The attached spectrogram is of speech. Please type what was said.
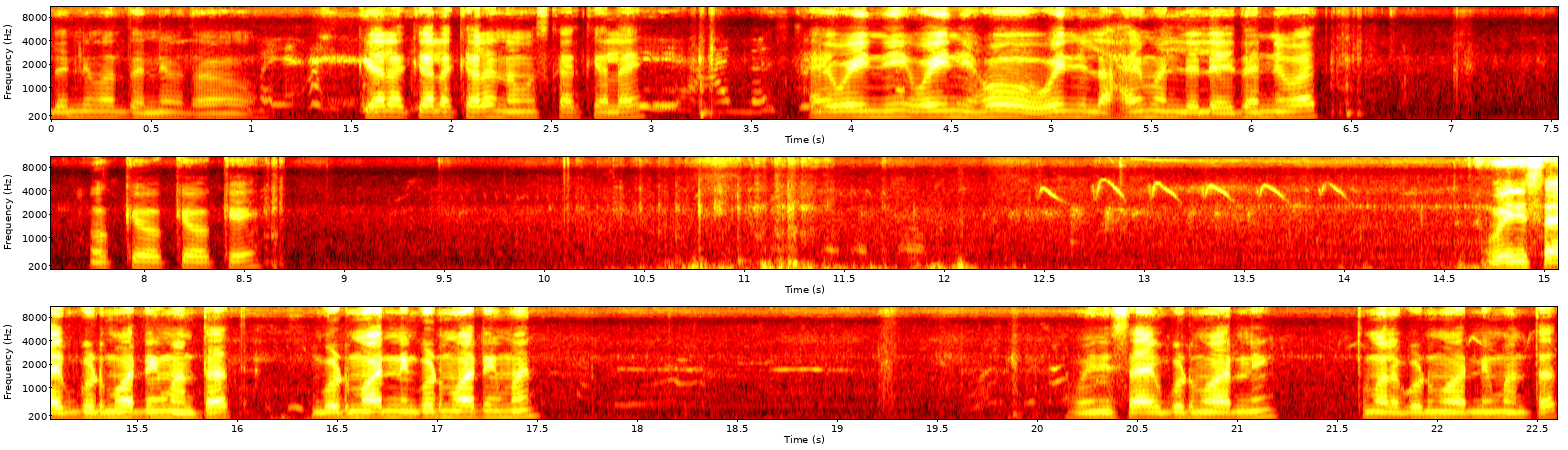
धन्यवाद धन्यवाद. हो. केला केला केला नमस्कार केलाय. हाय वहिनी वहिनी हो वहिनीला हाय म्हणलेले आहे. धन्यवाद. Okay okay okay. वहिनी साहेब गुड मॉर्निंग म्हणतात. गुड मॉर्निंग गुड मॉर्निंग म्हण. वहिनी साहेब गुड मॉर्निंग तुम्हाला गुड मॉर्निंग म्हणतात.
